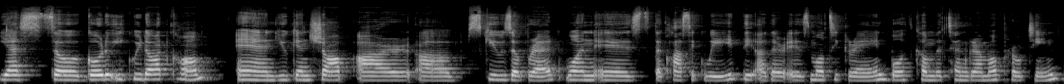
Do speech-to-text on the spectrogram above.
Yes, so go to equii.com and you can shop our uh, SKUs of bread. One is the classic wheat, the other is multigrain. Both come with 10 gram of protein.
